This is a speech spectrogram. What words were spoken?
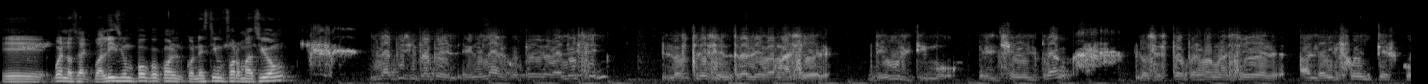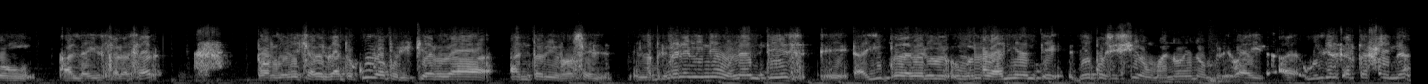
eh, bueno, se actualice un poco con, con esta información? Lápiz y papel. En el arco, Pedro Valese. Los tres centrales van a ser, de último, el Che Beltrán. Los stoppers van a ser Aldair Fuentes con Aldair Salazar. Por derecha del Gato Cuba, por izquierda Antonio Rosell. En la primera línea volantes, eh, ahí puede haber una variante de posición, más no de nombre. Va a ir a Wilder Cartagena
